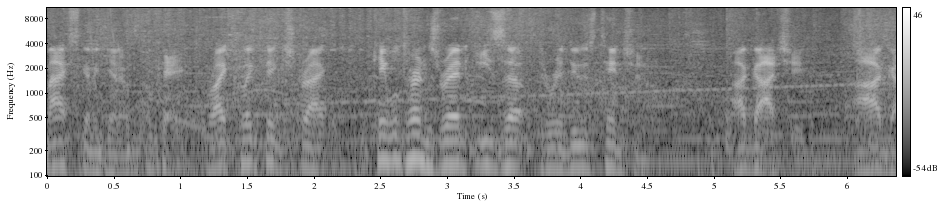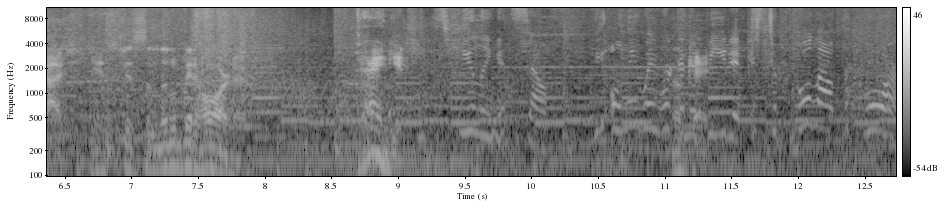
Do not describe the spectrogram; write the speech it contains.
Mack's gonna get him. Okay, right click to extract. Cable turns red, ease up to reduce tension. I got you. I got you. It's just a little bit harder. Dang it. It's healing itself. The only way we're gonna beat it is to pull out the core.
